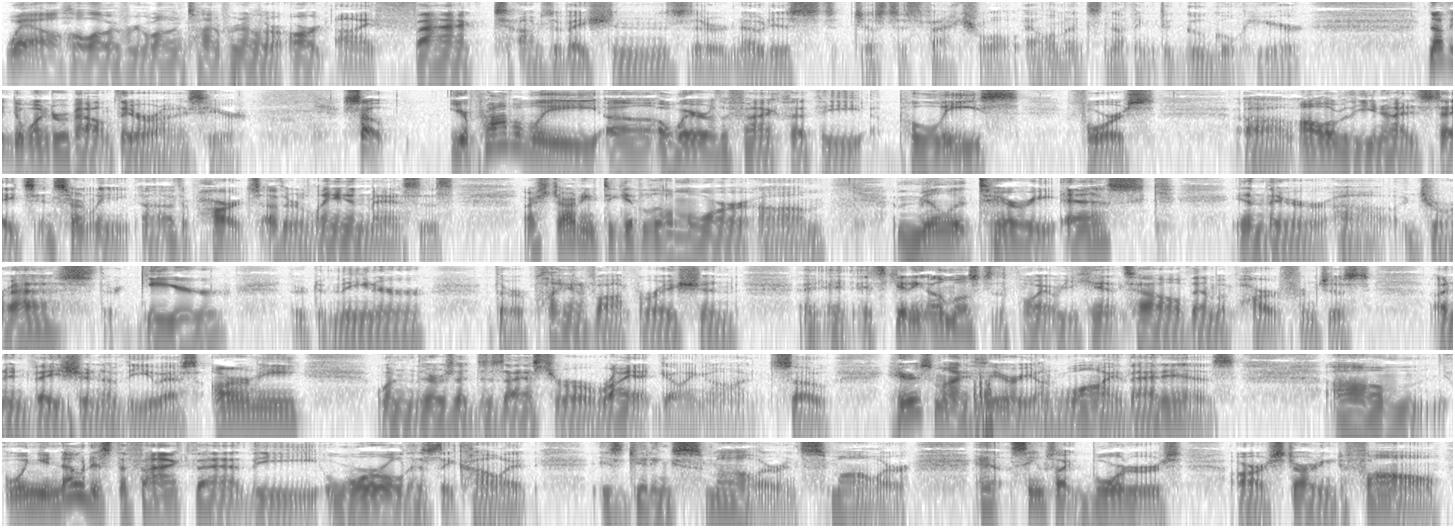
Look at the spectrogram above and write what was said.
Well, hello everyone. Time for another Art I Fact. Observations that are noticed just as factual elements. Nothing to Google here. Nothing to wonder about and theorize here. So, you're probably uh, aware of the fact that the police force uh, all over the United States and certainly uh, other parts, other land masses, are starting to get a little more um, military esque in their uh, dress, their gear, their demeanor, their plan of operation. And, and, it's getting almost to the point where you can't tell them apart from just an invasion of the U.S. Army when there's a disaster or riot going on. So here's my theory on why that is. Um, when you notice the fact that the world, as they call it, is getting smaller and smaller, and it seems like borders are starting to fall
